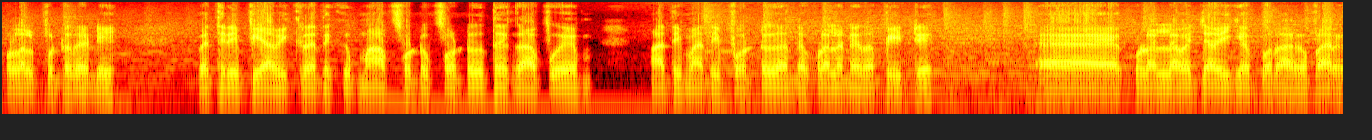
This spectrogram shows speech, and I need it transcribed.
குழல் போட்டு ரெடி இப்போ திருப்பி அவிக்கிறதுக்கு மா போட்டு போட்டு தேங்காய் மாற்றி மாற்றி போட்டு அந்த குழலை நிரப்பிட்டு குழலில் வச்சு அவிக்க போகிறாங்க பாரு.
